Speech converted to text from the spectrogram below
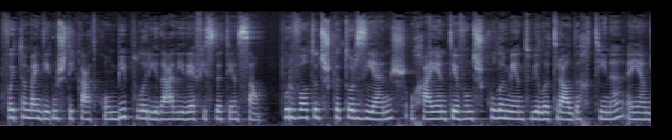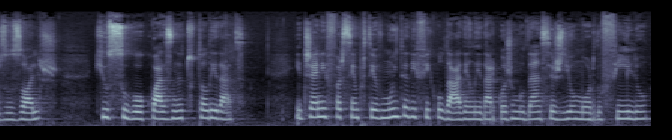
Foi também diagnosticado com bipolaridade e déficit de atenção. Por volta dos 14 anos, o Ryan teve um descolamento bilateral da retina em ambos os olhos, que o cegou quase na totalidade. E Jennifer sempre teve muita dificuldade em lidar com as mudanças de humor do filho,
